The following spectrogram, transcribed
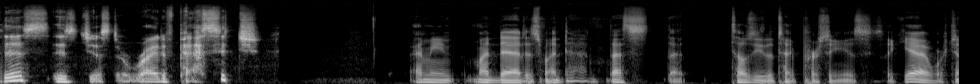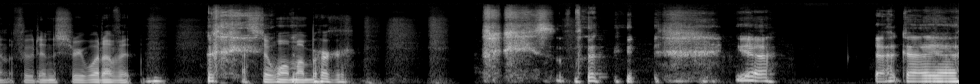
this is just a rite of passage. I mean, my dad is my dad. That's that tells you the type person he is. He's like, yeah, I worked in the food industry. What of it? I still want my burger. yeah. That guy, uh,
